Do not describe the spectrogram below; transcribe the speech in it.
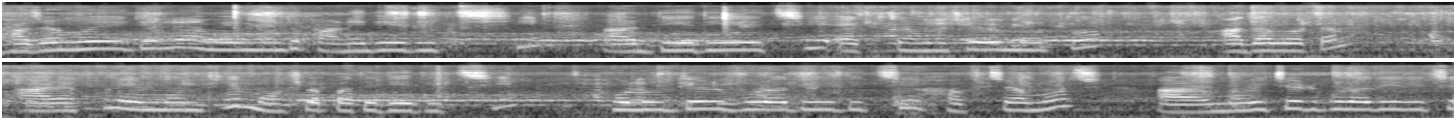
ভাজা হয়ে গেলে আমি এর মধ্যে পানি দিয়ে দিচ্ছি আর দিয়ে দিয়েছি এক চামচের মতো আদা বাটা। আর এখন এর মধ্যে মশলাপাতি দিয়ে দিচ্ছি। হলুদের গুঁড়া দিয়ে দিচ্ছি হাফ চামচ আর মরিচের গুঁড়া দিয়ে দিচ্ছি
